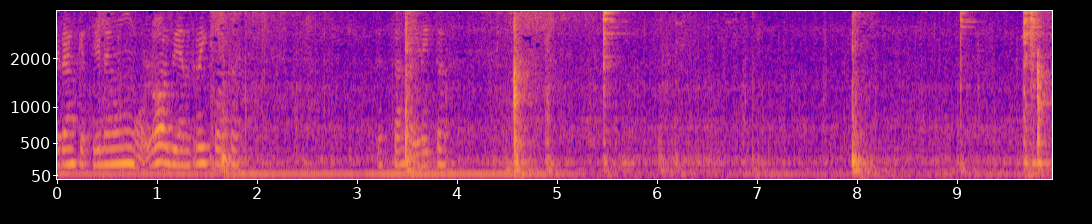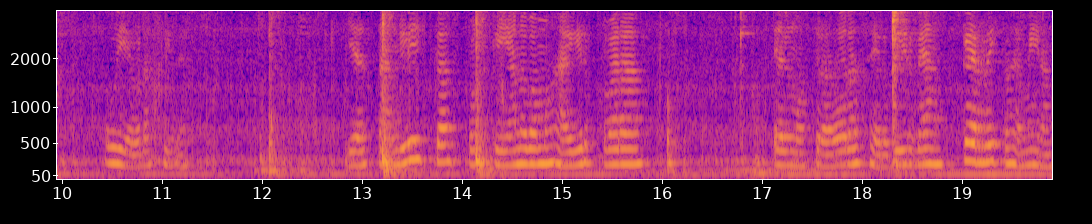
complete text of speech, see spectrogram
Miren que tienen un olor bien rico estas, estas alitas. Uy, ahora sí, ya están listas porque ya nos vamos a ir para el mostrador a servir. Vean qué ricos se miran.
